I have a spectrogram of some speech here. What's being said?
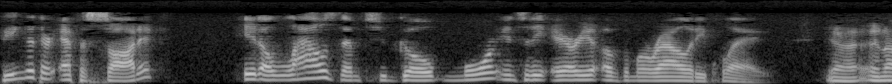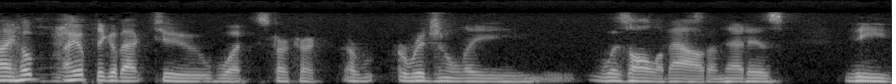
being that they're episodic, it allows them to go more into the area of the morality play. Yeah, and I hope I hope they go back to what Star Trek originally was all about, and that is the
